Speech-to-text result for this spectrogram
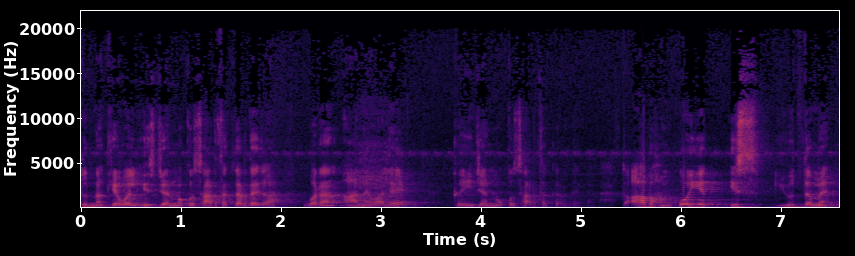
तो न केवल इस जन्म को सार्थक कर देगा, वरन आने वाले कई जन्मों को सार्थक कर देगा। तो अब हमको ये इस युद्ध में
